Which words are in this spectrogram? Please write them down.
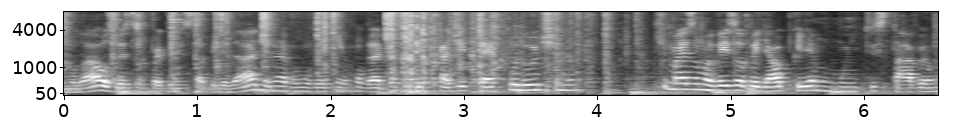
Vamos lá, os dois estão perdendo estabilidade, né? Vamos ver quem vai conseguir ficar de pé por último. Que mais uma vez é o Belial, porque ele é muito estável, é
